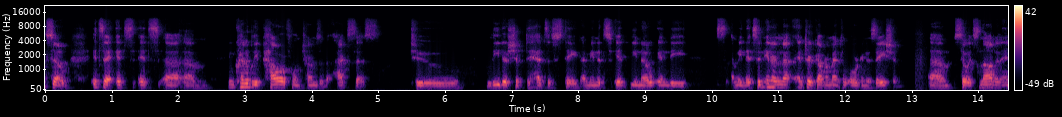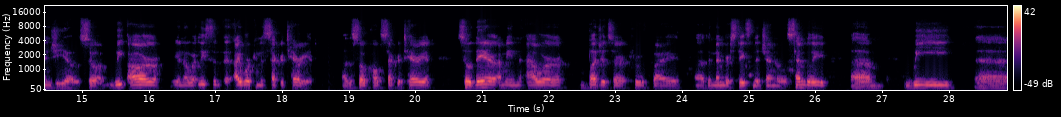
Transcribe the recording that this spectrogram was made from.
So it's a it's it's uh, um, incredibly powerful in terms of access to leadership to heads of state. I mean, it's it you know in the I mean it's an internet intergovernmental organization, um, so it's not an NGO. So we are you know at least I work in the secretariat uh, the so-called secretariat. So there, I mean, our budgets are approved by uh, the member states in the General Assembly. Um, we uh,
